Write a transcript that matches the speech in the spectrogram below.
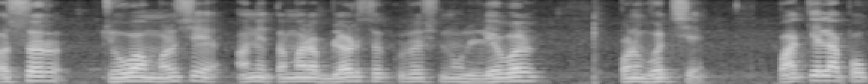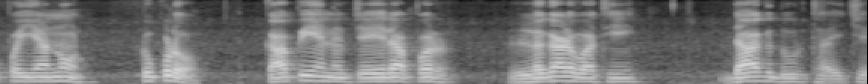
અસર જોવા મળશે અને તમારા બ્લડ સર્ક્યુલેશનનું લેવલ પણ વધશે. પાકેલા પપૈયાનો ટુકડો કાપી અને ચહેરા પર લગાડવાથી દાગ દૂર થાય છે.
